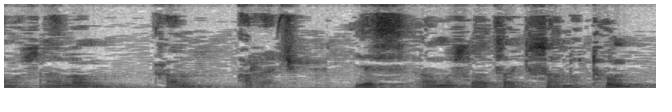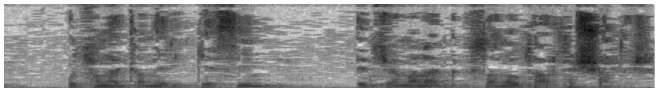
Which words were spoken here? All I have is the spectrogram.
ամուսնանում, քան առաջ։ Ես ամուսնացա 28-ում, 80-ականների կեսին, այդ ժամանակ 28 արդեն շատ էր։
